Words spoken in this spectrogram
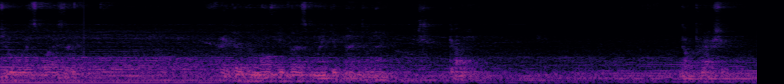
your words wisely. fate of the multiverse may depend on it. Come. No pressure.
